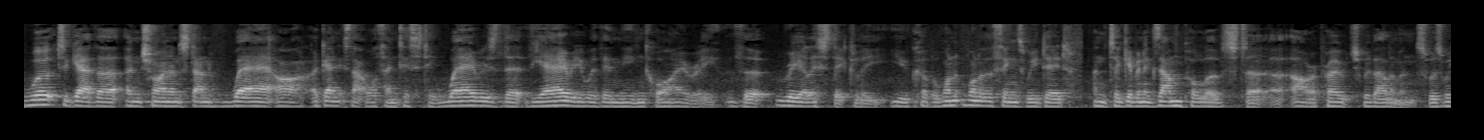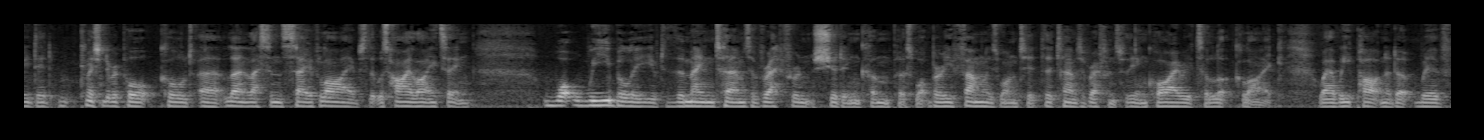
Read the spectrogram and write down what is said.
work together and try and understand where are again it's that authenticity. Where is the the area within the inquiry that realistically you cover? One one of the things we did and to give an example of uh, our approach with elements was we did commissioned a report called uh, learn lessons save lives that was highlighting what we believed the main terms of reference should encompass, what bereaved families wanted the terms of reference for the inquiry to look like, where we partnered up with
